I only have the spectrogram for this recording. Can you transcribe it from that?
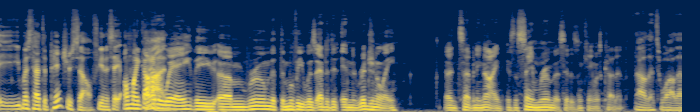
you must have to pinch yourself, you know, say, "Oh my God!" By the way, the um, room that the movie was edited in originally in '79 is the same room that Citizen Kane was cut in. Oh, that's wild. I,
